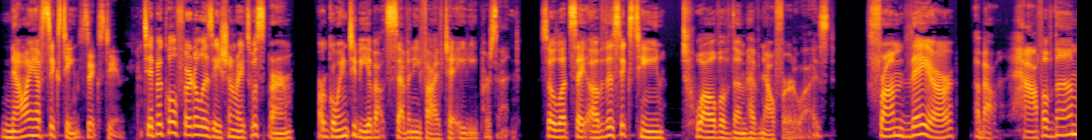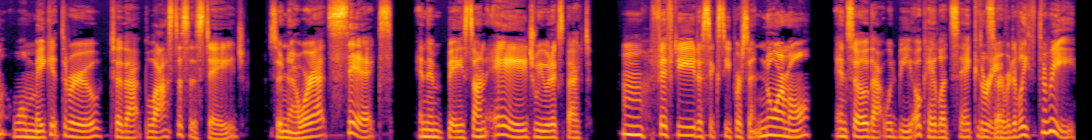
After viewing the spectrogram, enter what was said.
Now I have 16. 16. Typical fertilization rates with sperm are going to be about 75 to 80%. So let's say of the 16, 12 of them have now fertilized. From there, about half of them will make it through to that blastocyst stage. So now we're at six. And then based on age, we would expect hmm, 50 to 60% normal. And so that would be, okay, let's say conservatively three. three.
